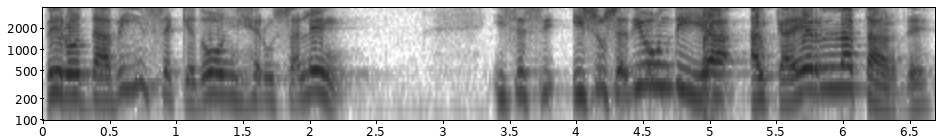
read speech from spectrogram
pero David se quedó en Jerusalén. Y, y sucedió un día, al caer la tarde,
